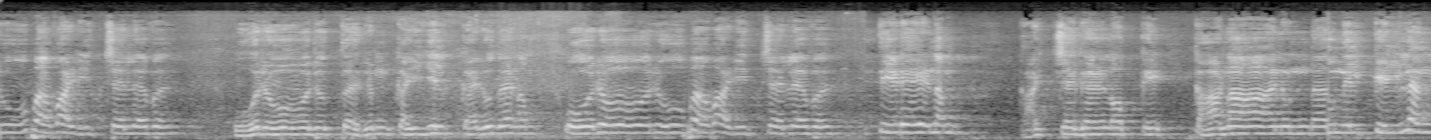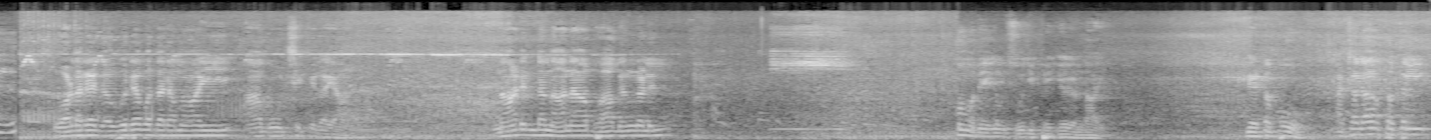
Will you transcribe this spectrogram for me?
രൂപ വഴിച്ചെലവ്. ഓരോരുത്തരും കയ്യിൽ കരുതണം ഓരോ രൂപ വഴിച്ചെലവ്. എത്തിടേണം കാഴ്ചകളൊക്കെ കാണാനുണ്ട്. നിൽക്കില്ലെന്ന് വളരെ ഗൗരവതരമായി ആഘോഷിക്കുകയാണ്. നാടിന്റെ നാനാഭാഗങ്ങളിൽ അദ്ദേഹം സൂചിപ്പിക്കുകയുണ്ടായി. കേട്ടപ്പോ അക്ഷരാർത്ഥത്തിൽ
